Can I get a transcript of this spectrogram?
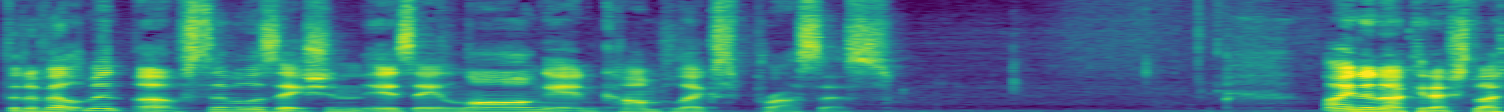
The development of civilization is a long and complex process. Aynen arkadaşlar.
